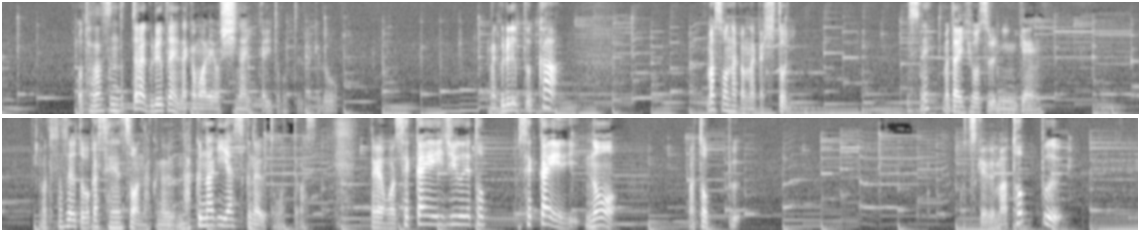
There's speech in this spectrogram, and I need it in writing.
を正すんだったらグループ内で仲間割れをしないがいいと思ってるんだけど、まあ、グループかまあその中の中一人ですね、まあ、代表する人間。またさせると僕は戦争はなくなる。なくなりやすくなると思ってます。だからこの世界中でトップ世界の、まあ、トップけるまあトップ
